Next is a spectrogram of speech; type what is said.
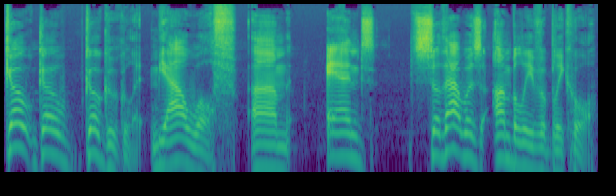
Go, go, go! Google it, Meow Wolf. Um, and so that was unbelievably cool.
